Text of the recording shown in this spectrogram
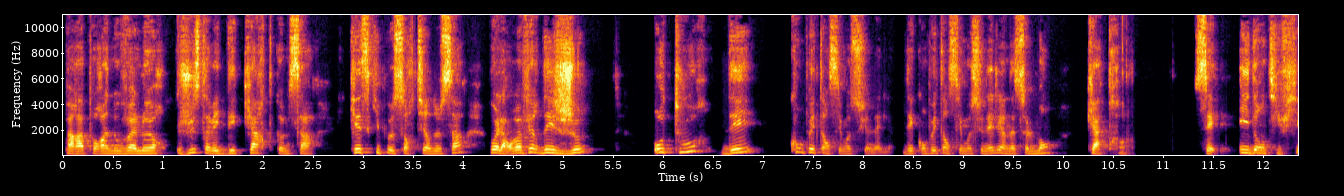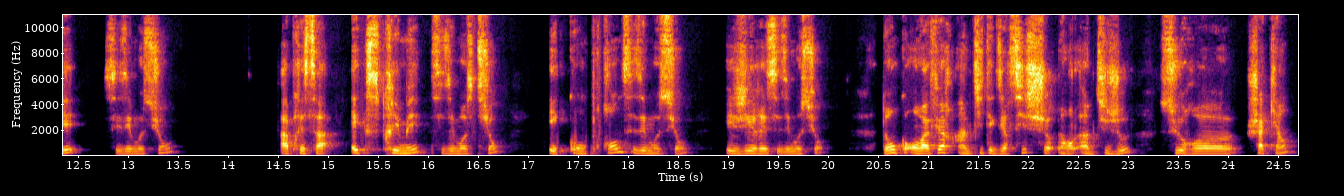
par rapport à nos valeurs, juste avec des cartes comme ça, qu'est-ce qui peut sortir de ça? Voilà, on va faire des jeux autour des compétences émotionnelles. Des compétences émotionnelles, il y en a seulement quatre. C'est identifier ses émotions, après ça, exprimer ses émotions et comprendre ses émotions et gérer ses émotions. Donc, on va faire un petit exercice, un petit jeu sur euh, chacun.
